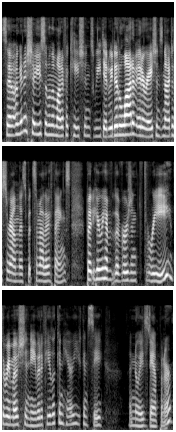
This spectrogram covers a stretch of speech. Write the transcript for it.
So I'm going to show you some of the modifications we did. We did a lot of iterations, not just around this, but some other things. But here we have the version 3, the Remotion knee. But if you look in here, you can see a noise dampener.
